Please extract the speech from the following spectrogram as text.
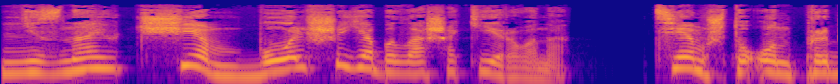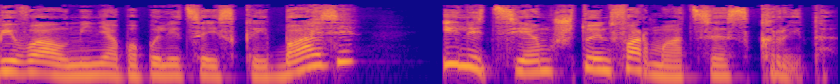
Не знаю, чем больше я была шокирована тем, что он пробивал меня по полицейской базе, или тем, что информация скрыта.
